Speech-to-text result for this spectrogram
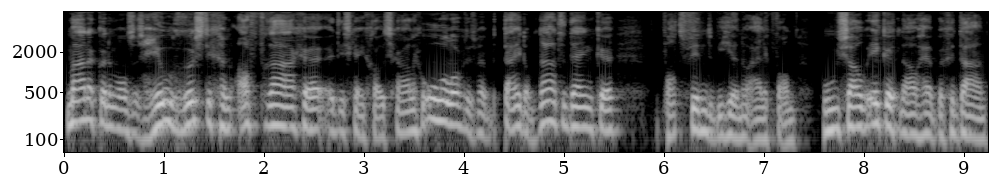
Maar dan kunnen we ons dus heel rustig gaan afvragen. Het is geen grootschalige oorlog, dus we hebben tijd om na te denken. Wat vinden we hier nou eigenlijk van? Hoe zou ik het nou hebben gedaan?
